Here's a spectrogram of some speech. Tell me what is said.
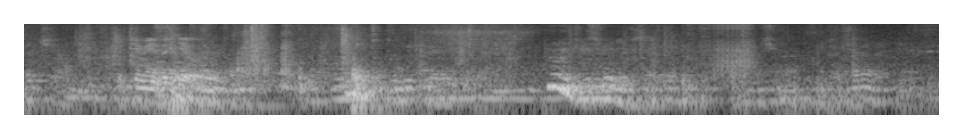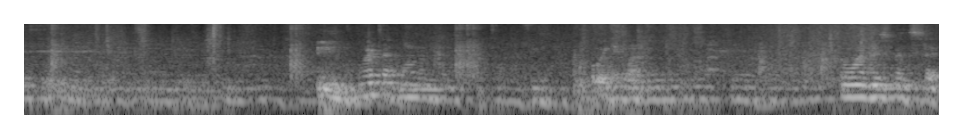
Зачем я это делаю? Where'd that woman? Which one? The one who's been sick.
